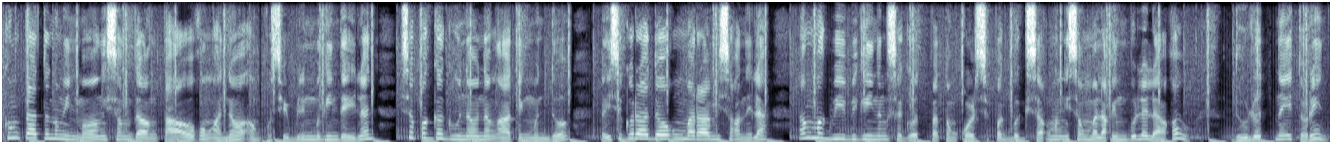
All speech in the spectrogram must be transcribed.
Kung tatanungin mo ang isang daang tao kung ano ang posibleng maging dahilan sa pagkagunaw ng ating mundo, ay sigurado akong marami sa kanila ang magbibigay ng sagot patungkol sa pagbagsak ng isang malaking bulalakaw. Dulot na ito rin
